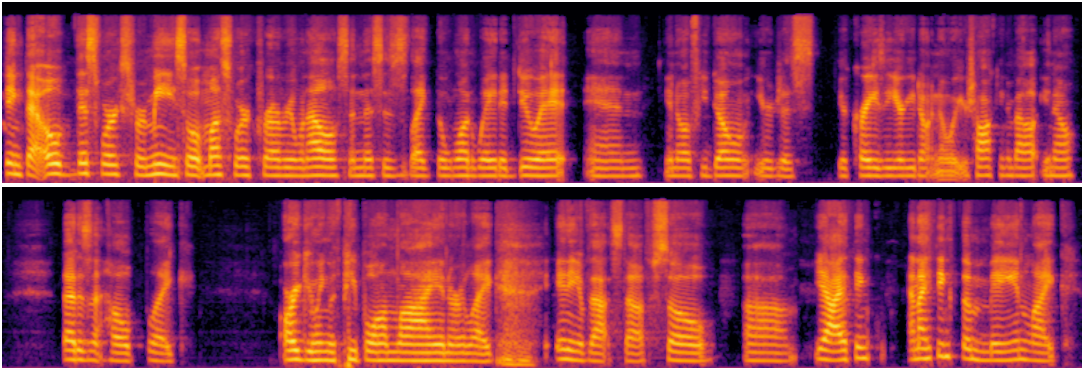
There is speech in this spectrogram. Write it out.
think that oh this works for me so it must work for everyone else and this is like the one way to do it and you know if you don't you're just you're crazy or you don't know what you're talking about you know that doesn't help like arguing with people online or like mm-hmm. any of that stuff so um yeah i think and i think the main like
